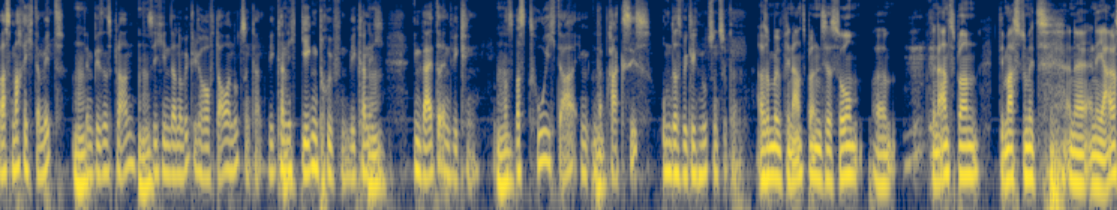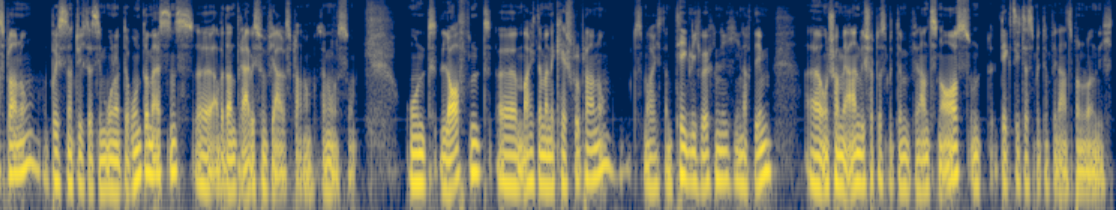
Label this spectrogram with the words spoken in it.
was mache ich damit, mhm. den Businessplan, mhm. dass ich ihn dann wirklich auch auf Dauer nutzen kann? Wie kann ich gegenprüfen? Wie kann mhm. ich ihn weiterentwickeln? Mhm. Was, was tue ich da in, in, der Praxis, um das wirklich nutzen zu können? Also mit dem Finanzplan ist ja so, äh, Finanzplan, die machst du mit einer eine Jahresplanung, brichst natürlich das in Monate runter meistens, äh, aber dann drei bis fünf Jahresplanung, sagen wir mal so. Und laufend äh, mache ich dann meine Cashflow-Planung. Das mache ich dann täglich, wöchentlich, je nachdem und schaue mir an, wie schaut das mit den Finanzen aus und deckt sich das mit dem Finanzplan oder nicht.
